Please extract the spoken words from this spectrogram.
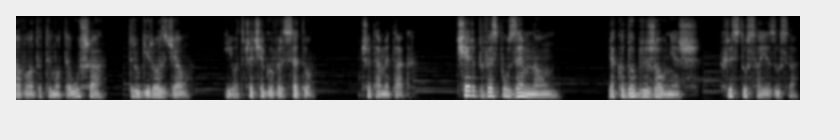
Pawła do Tymoteusza, drugi rozdział i od trzeciego wersetu czytamy tak. Cierp wespół ze mną jako dobry żołnierz Chrystusa Jezusa.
